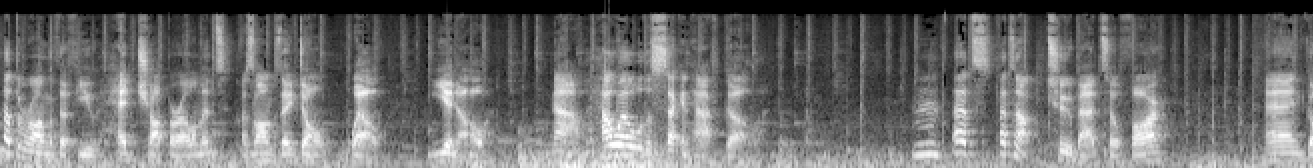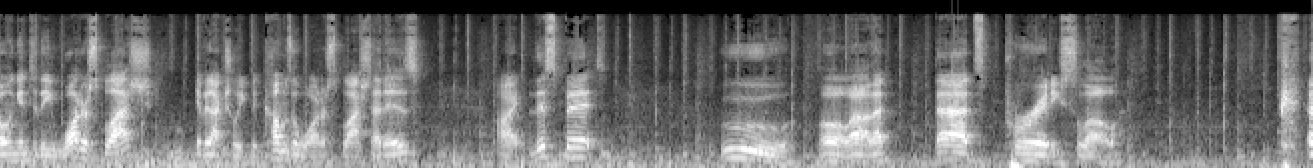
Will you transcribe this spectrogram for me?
nothing wrong with a few head chopper elements, as long as they don't, well, you know. Now, how well will the second half go? Hmm, that's, that's not too bad so far. And going into the water splash, if it actually becomes a water splash, that is. Alright, this bit... Ooh. Oh, wow, that that's pretty slow.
